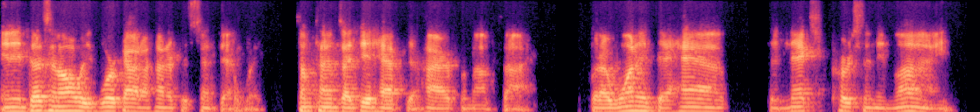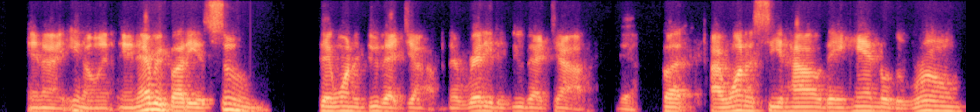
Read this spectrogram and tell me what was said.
And it doesn't always work out 100% that way. Sometimes I did have to hire from outside, but I wanted to have the next person in line and I, you know, and, and everybody assumed they want to do that job. They're ready to do that job. Yeah. But I want to see how they handle the room,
